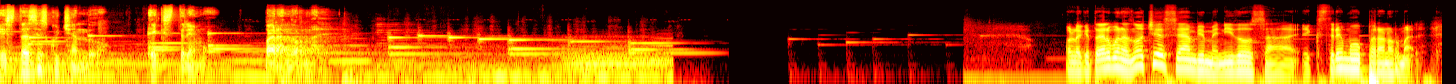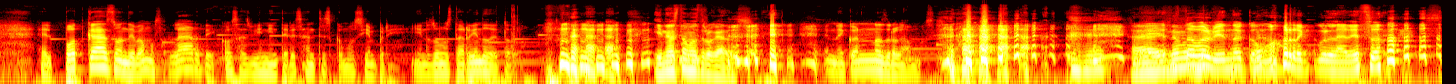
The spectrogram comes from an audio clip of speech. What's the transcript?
Estás escuchando Extremo Paranormal. Hola, ¿qué tal? Buenas noches, sean bienvenidos a Extremo Paranormal, el podcast donde vamos a hablar de cosas bien interesantes como siempre y nos vamos a estar riendo de todo. y no estamos drogados. en el cual nos drogamos. Ay, no está volviendo como recular eso.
